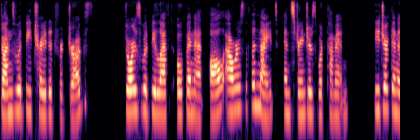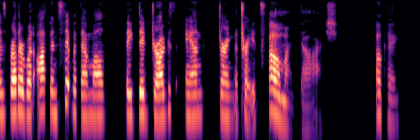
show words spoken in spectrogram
guns would be traded for drugs, doors would be left open at all hours of the night, and strangers would come in. Dedrick and his brother would often sit with them while they did drugs and during the trades. Oh my gosh. Okay.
